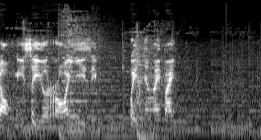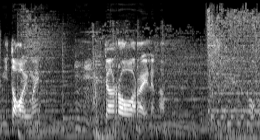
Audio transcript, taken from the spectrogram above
ดอกนี้ 420 เป็นยังไงไป มีต่อยไหม จะรออะไรนะครับ โอ้โห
